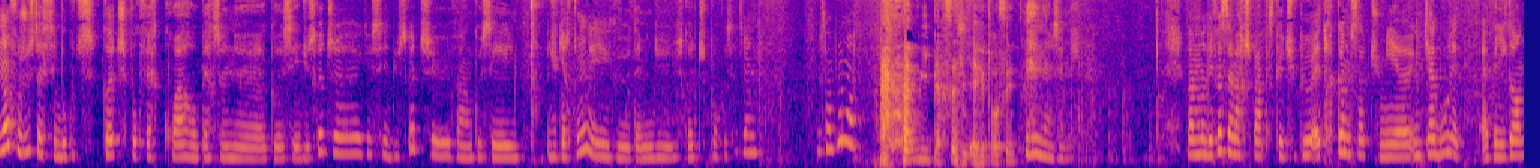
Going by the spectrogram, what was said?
Non, faut juste assez beaucoup de scotch pour faire croire aux personnes euh, que c'est du scotch, euh, que c'est du scotch, euh, enfin que c'est du carton et que t'as mis du scotch pour que ça tienne. Tout simplement. Ah oui, personne n'y avait pensé. non, jamais. Enfin bon, des fois ça marche pas parce que tu peux être comme ça. Tu mets une cagoule à, à ta licorne.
